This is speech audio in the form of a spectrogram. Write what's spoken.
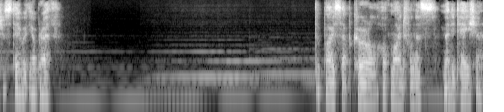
Just stay with your breath. The bicep curl of mindfulness meditation.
